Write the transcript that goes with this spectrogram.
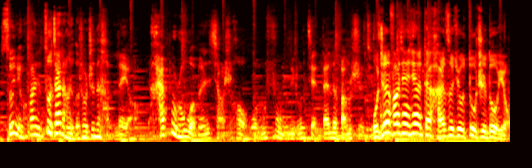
所以你会发现做家长有的时候真的很累哦，还不如我们小时候我们父母那种简单的方式。我真的发现现在带孩子就斗智斗勇，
